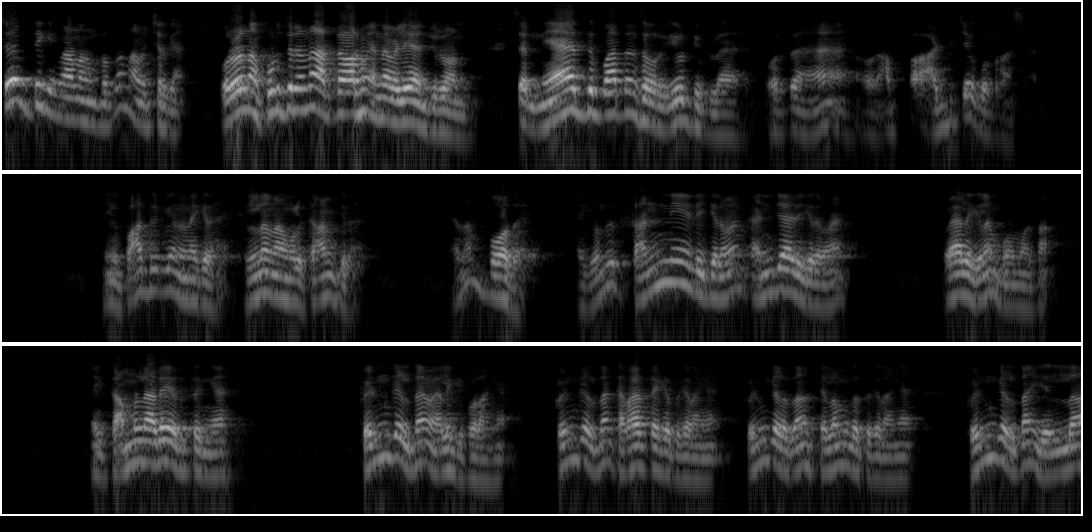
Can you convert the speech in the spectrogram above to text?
சேஃப்டிக்கு வேணுன்றதை நான் வச்சிருக்கேன். ஒருவேளை நான் கொடுத்துட்டேன்னா அடுத்த வாரமே என்ன வெளியே அனுப்பிச்சிடுவாங்க சார் நேற்று பார்த்தேன் சார் ஒரு யூடியூப்ல ஒருத்தன் ஒரு அப்பா அடிச்சே கொள்றான் சார் நீங்கள் பார்த்துருப்பீங்கன்னு நினைக்கிறேன். இல்லை நான் உங்களுக்கு காமிக்கிறேன். ஏன்னா போதை. இன்னைக்கு வந்து தண்ணி அடிக்கிறவன் கஞ்சா அடிக்கிறவன் வேலைக்கெல்லாம் போக மாட்டான். இன்னைக்கு தமிழ்நாடே எடுத்துங்க. பெண்கள் தான் வேலைக்கு போகிறாங்க பெண்கள் தான் கராத்தே கற்றுக்குறாங்க பெண்கள் தான் சிலம்பு கற்றுக்குறாங்க பெண்கள் தான் எல்லா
